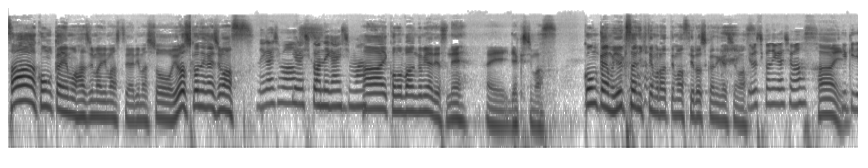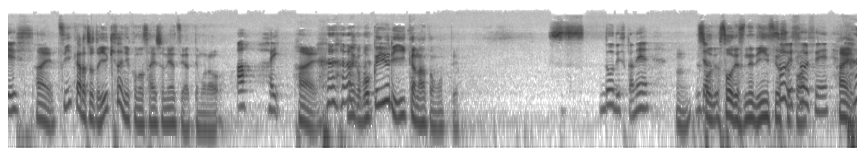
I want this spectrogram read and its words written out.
さあ、今回も始まりました。やりましょう。よろしくお願いします。お願いします。よろしくお願いします。はい、この番組はですね、はい、略します。今回もゆきさんに来てもらってます。よろしくお願いしますよ。ろしくお願いします。はいゆきです。はい、次からちょっとゆきさんにこの最初のやつやってもらおう。あ、はい。はい。なんか僕よりいいかなと思って。どうですかね。うん、じゃあそうでそうですね。でいいんですよ。そうですこはそうですねはい。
